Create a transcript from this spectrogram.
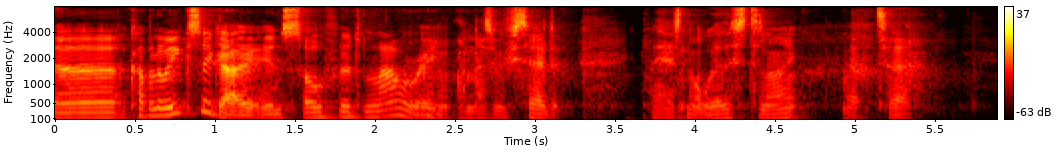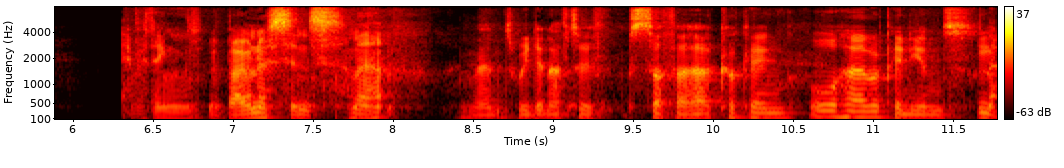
uh, a couple of weeks ago in Salford Lowry. And as we've said, Claire's not with us tonight, but uh, everyth's a bonus since that. Meant we didn't have to suffer her cooking or her opinions. No.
